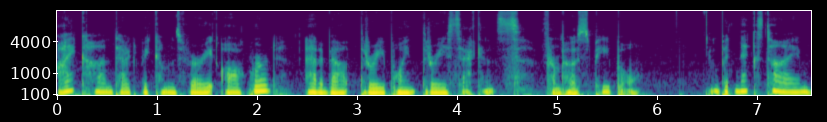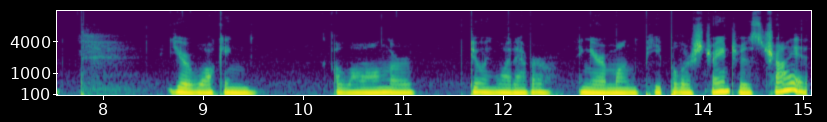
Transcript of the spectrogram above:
eye contact becomes very awkward at about 3.3 seconds for most people. But next time you're walking along or doing whatever and you're among people or strangers, try it.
